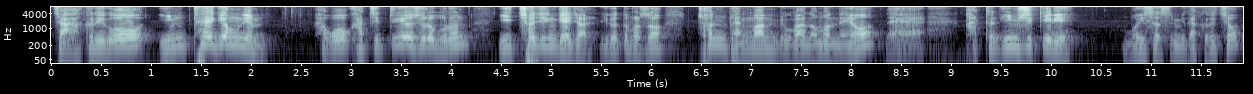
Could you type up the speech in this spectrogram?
자 그리고 임태경님 하고 같이 듀엣으로 부른 잊혀진 계절 이것도 벌써 1100만 뷰가 넘었네요. 네. 같은 임시끼리 뭐 있었습니다. 그렇죠?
